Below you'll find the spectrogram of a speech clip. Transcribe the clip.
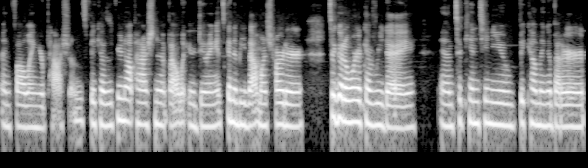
and following your passions because if you're not passionate about what you're doing it's going to be that much harder to go to work every day and to continue becoming a better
